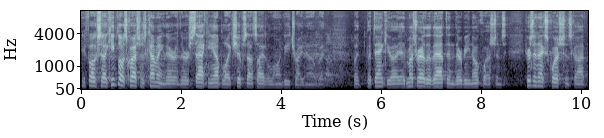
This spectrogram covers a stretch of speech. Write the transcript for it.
Hey, folks, uh, keep those questions coming. They're, they're stacking up like ships outside of Long Beach right now. But, but, but thank you. I'd much rather that than there be no questions. Here's the next question, Scott.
